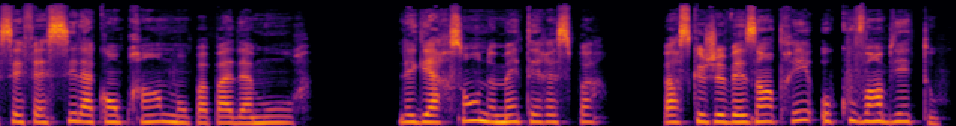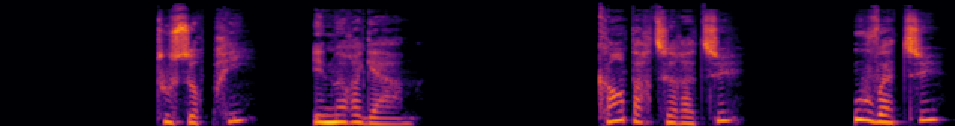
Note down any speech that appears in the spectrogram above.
C'est facile à comprendre, mon papa d'amour. Les garçons ne m'intéressent pas, parce que je vais entrer au couvent bientôt. Tout surpris, il me regarde. Quand partiras-tu? Où vas-tu?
